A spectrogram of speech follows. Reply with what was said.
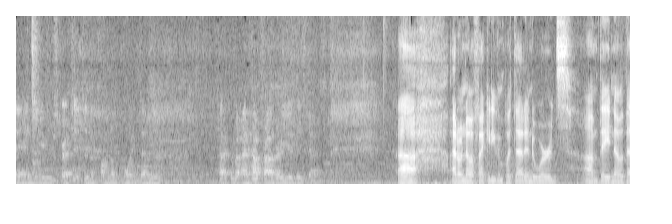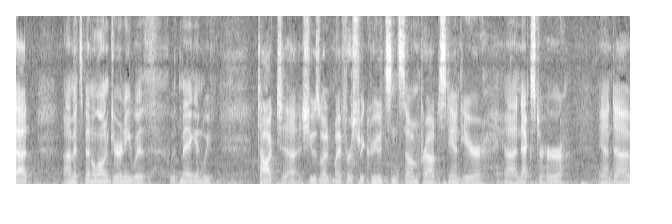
And you stretch it to the final point. I mean, talk about how proud are you of these guys? Uh, I don't know if I could even put that into words. Um, they know that. Um, it's been a long journey with, with Megan. We've talked. Uh, she was one of my first recruits, and so I'm proud to stand here uh, next to her and uh,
